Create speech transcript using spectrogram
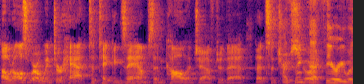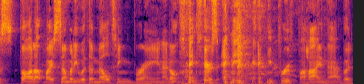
I would always wear a winter hat to take exams in college after that. That's a true story. I think story. that theory was thought up by somebody with a melting brain. I don't think there's any any proof behind that. But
